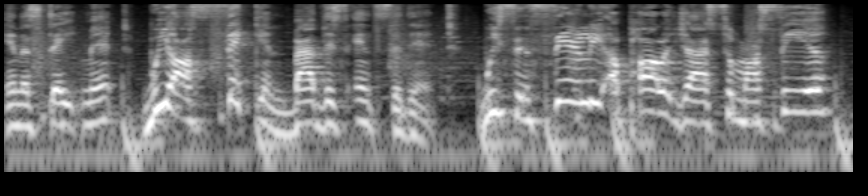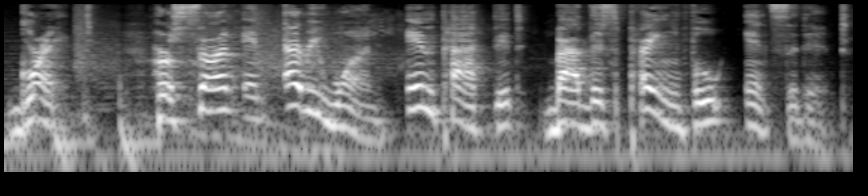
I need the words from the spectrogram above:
in a statement, We are sickened by this incident. We sincerely apologize to Marcia Grant, her son, and everyone impacted by this painful incident.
